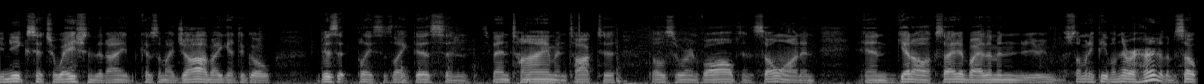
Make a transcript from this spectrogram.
unique situation that I, because of my job, I get to go visit places like this and spend time and talk to those who are involved and so on and and get all excited by them and so many people never heard of them so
